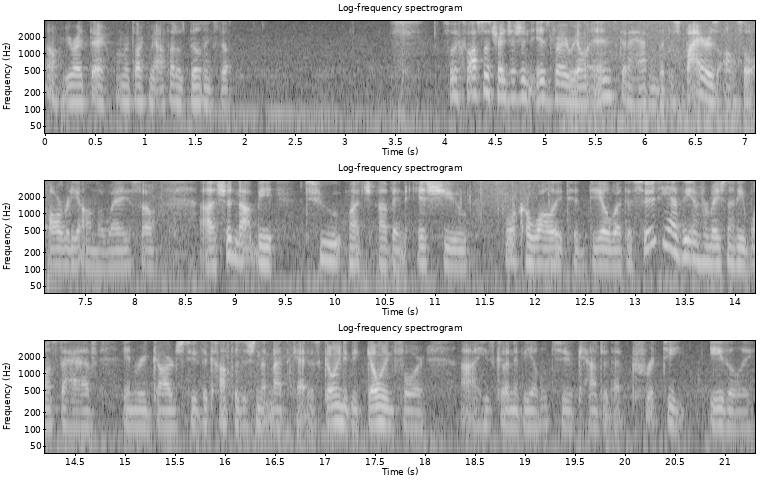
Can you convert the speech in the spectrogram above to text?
Oh, you're right there. What am I talking about? I thought it was building still. So this Colossus transition is very real and it's going to happen, but the Spire is also already on the way, so uh, should not be too much of an issue for Koali to deal with. As soon as he has the information that he wants to have in regards to the composition that Matt the Cat is going to be going for, uh, he's going to be able to counter that pretty easily.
